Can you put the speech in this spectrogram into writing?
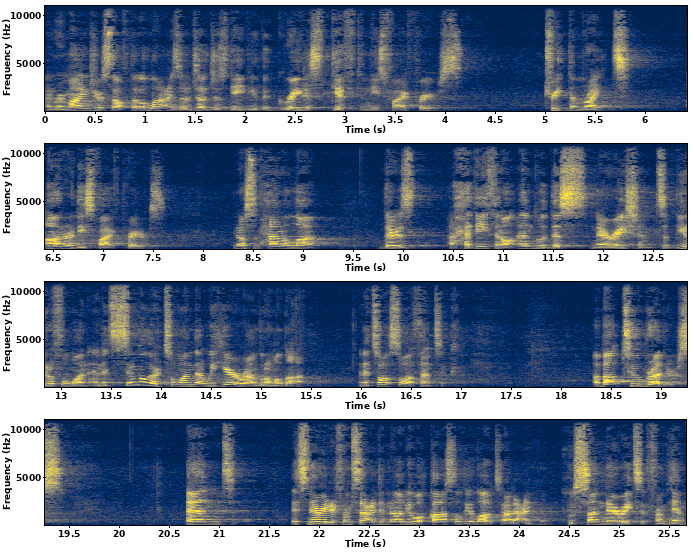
and remind yourself that Allah Azza just gave you the greatest gift in these five prayers. Treat them right. Honor these five prayers. You know, subhanAllah, there's a hadith, and I'll end with this narration. It's a beautiful one, and it's similar to one that we hear around Ramadan. And it's also authentic About two brothers. And it's narrated from Sa'd ibn Abi Waqqas, ta'ala anhu, whose son narrates it from him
